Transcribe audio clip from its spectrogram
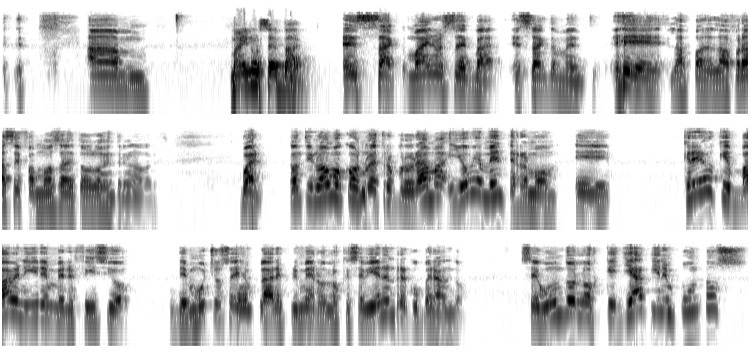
Minor setback. Exacto, minor setback, exactamente. Eh, la, frase famosa de todos los entrenadores. Bueno, continuamos con nuestro programa y obviamente, Ramón, eh, creo que va a venir en beneficio de muchos ejemplares. Primero, los que se vienen recuperando. Segundo, los que ya tienen puntos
